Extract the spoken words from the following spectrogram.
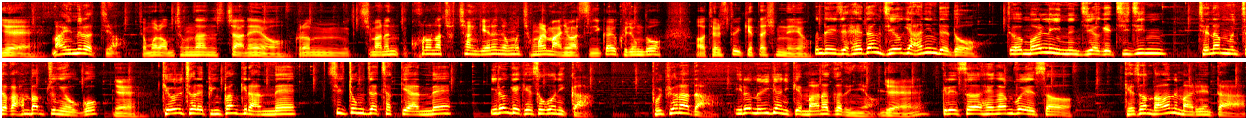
예, 많이 늘었죠. 정말 엄청난 숫자네요. 그렇지만은 코로나 초창기에는 정말 정말 많이 왔으니까요. 그 정도 어, 될 수도 있겠다 싶네요. 근데 이제 해당 지역이 아닌데도 저 멀리 있는 지역에 지진 재난 문자가 한밤중에 오고 예, 겨울철에 빙판길 안내, 실종자 찾기 안내 이런 게 계속 오니까 불편하다 이런 의견이 꽤 많았거든요. 예. 그래서 행안부에서 개선 방안을 마련했다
